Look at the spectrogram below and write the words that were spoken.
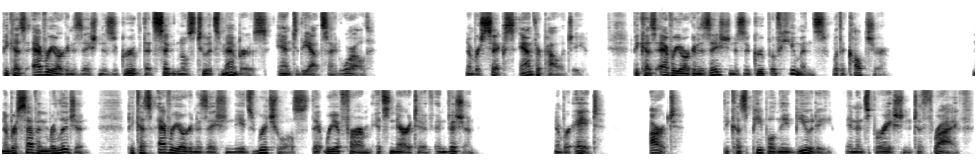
because every organization is a group that signals to its members and to the outside world. Number six, anthropology, because every organization is a group of humans with a culture. Number seven, religion, because every organization needs rituals that reaffirm its narrative and vision. Number eight, art, because people need beauty and inspiration to thrive.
